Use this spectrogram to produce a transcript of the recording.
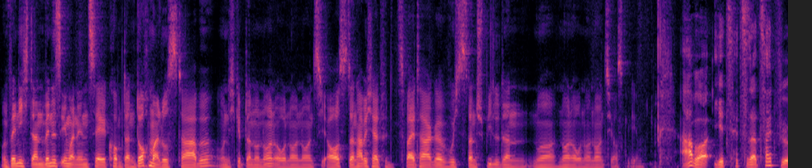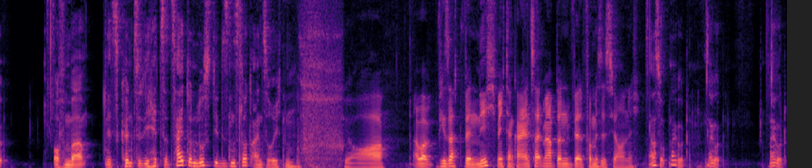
Und wenn ich dann, wenn es irgendwann in den Sale kommt, dann doch mal Lust habe und ich gebe dann nur 9,99 Euro aus, dann habe ich halt für die zwei Tage, wo ich es dann spiele, dann nur 9,99 Euro ausgegeben. Aber jetzt hättest du da Zeit für. Offenbar. Jetzt könntest du die hättest du Zeit und Lust, dir diesen Slot einzurichten. Ja, aber wie gesagt, wenn nicht, wenn ich dann keine Zeit mehr habe, dann vermisse ich es ja auch nicht. Achso, na gut. Na gut. Na gut.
